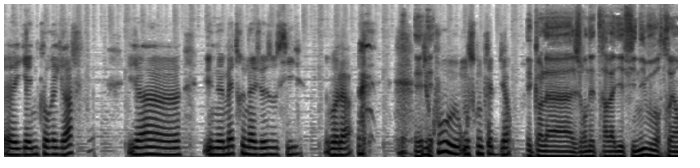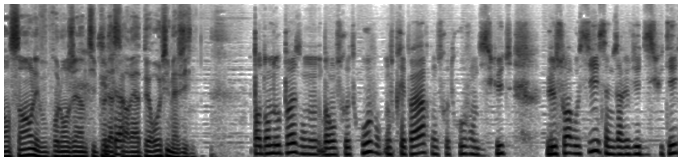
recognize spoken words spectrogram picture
il y a une chorégraphe. Il y a une maître nageuse aussi. Voilà. Et, du coup, on se complète bien. Et quand la journée de travail est finie, vous vous retrouvez ensemble et vous prolongez un petit peu la soirée apéro, j'imagine. Pendant nos pauses, on, bah, on se retrouve, on se prépare, on se retrouve, on discute. Le soir aussi, ça nous arrive de discuter,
